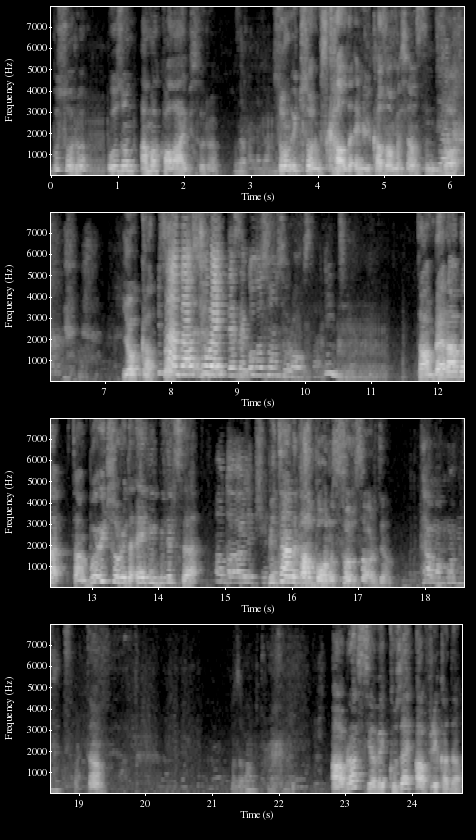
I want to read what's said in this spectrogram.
Bu soru uzun ama kolay bir soru. O zaman hemen. Son 3 sorumuz kaldı. Eylül kazanma şansın Ya. zor. Yok Bir hatta. tane daha soru eklesek o da son soru olsa. İnci. Tamam beraber. Tamam bu 3 soruyu da Eylül bilirse O da öyle bir şey. bir tane daha bonus soru soracağım. Tamam anlat. Tamam. O zaman bir tanesini. Avrasya ve Kuzey Afrika'da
